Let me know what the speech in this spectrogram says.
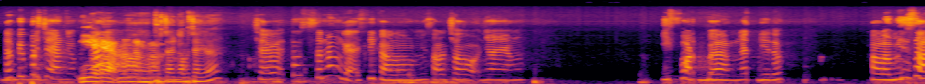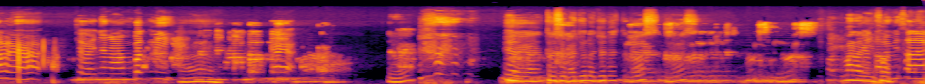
tapi percaya nggak Iya, percaya, benar Ah, percaya gak percaya? cewek tuh seneng nggak sih kalau misal cowoknya yang effort banget gitu kalau misalnya ceweknya ngambek nih Ah, kayak terus? Iya, iya, terus lanjut lanjut terus terus. Gimana ya nih, kalau misalnya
